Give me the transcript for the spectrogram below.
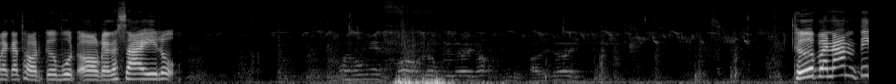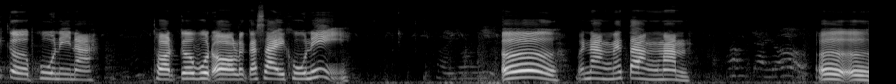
แล้วก็ถอดเกลือบุดออกแล้วก็ใส่ลูกถือไปน้ำที่เกิบคูนี่นะ ถอดเกลือบุดออกแล้วก็ใส่คูนี่ เออไปนั่งในตังนั่น เออเออ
